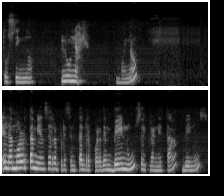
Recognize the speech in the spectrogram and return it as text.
tu signo lunar. Bueno, el amor también se representa, recuerden, Venus, el planeta Venus.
